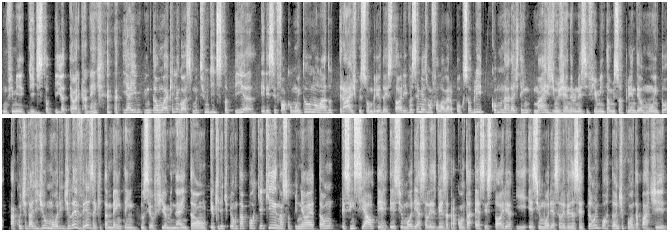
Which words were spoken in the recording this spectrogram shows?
um filme de distopia, teoricamente, e aí, então, aquele negócio, muito filme de distopia, ele se foca muito no lado trágico e sombrio da história. E você mesmo falou agora há pouco sobre como, na verdade, tem mais de um gênero nesse filme. Então, me surpreendeu muito a quantidade de humor de leveza que também tem no seu filme, né? Então, eu queria te perguntar por que que, na sua opinião, é tão essencial ter esse humor e essa leveza para contar essa história e esse humor e essa leveza ser tão importante quanto a parte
